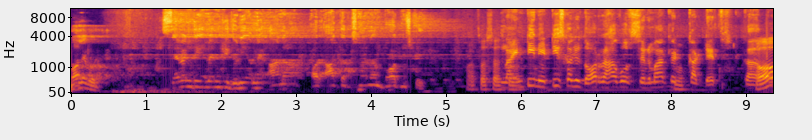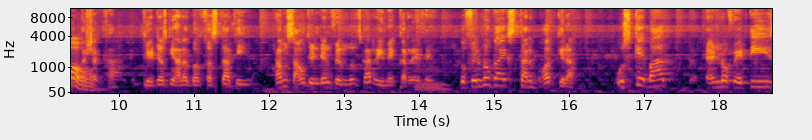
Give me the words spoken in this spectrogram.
Bollywood 70 MM की दुनिया में आना और आकर छाना बहुत मुश्किल है What's what's what's 1980s का जो दौर रहा वो सिनेमा के का डेथ का. दशक था। थिएटर्स की हालत बहुत खस्ता थी। हम साउथ इंडियन फिल्म्स का रीमेक कर रहे थे। तो फ़िल्मों का एक स्तर बहुत गिरा। उसके बाद एंड ऑफ़ 80s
